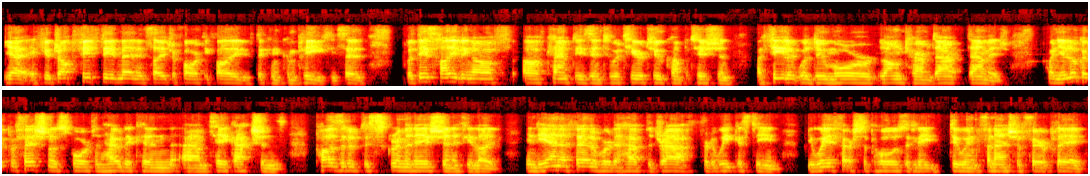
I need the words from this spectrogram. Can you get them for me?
Yeah, if you drop 15 men inside your 45, they can compete. He said, but this hiving off of counties into a tier two competition, I feel it will do more long term da- damage. when you look at professional sport and how they can um, take actions, positive discrimination, if you like, in the NFL where they have the draft for the weakest team, UEFA are supposedly doing financial fair play.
